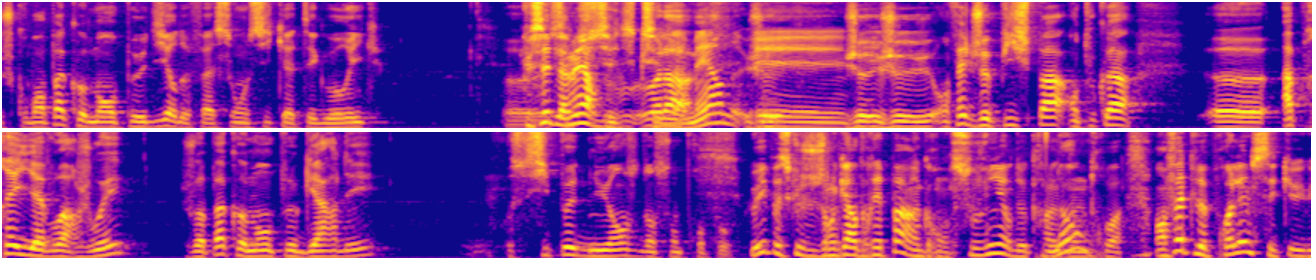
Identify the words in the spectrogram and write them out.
je comprends pas comment on peut dire de façon aussi catégorique euh, Que c'est de la merde, c'est- que c'est voilà. de la merde. Je, Et- je, je- en fait, je pige pas. En tout cas, euh, après y avoir joué, je vois pas comment on peut garder si peu de nuances dans son propos. Oui, parce que j'en garderai pas un grand souvenir de Crackdown Non. 3. En fait, le problème, c'est que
